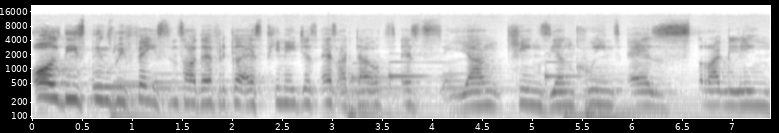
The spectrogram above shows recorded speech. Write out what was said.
all these things we face in South Africa as teenagers, as adults, as young kings, young queens, as struggling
